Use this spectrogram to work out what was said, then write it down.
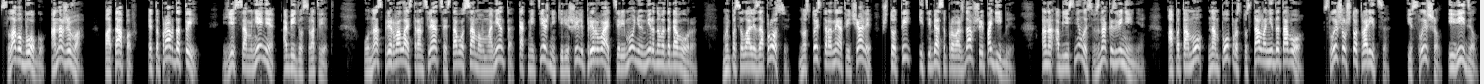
«Слава богу, она жива!» «Потапов, это правда ты?» «Есть сомнения?» — обиделся в ответ. У нас прервалась трансляция с того самого момента, как мятежники решили прервать церемонию мирного договора. Мы посылали запросы, но с той стороны отвечали, что ты и тебя сопровождавшие погибли. Она объяснилась в знак извинения. А потому нам попросту стало не до того. Слышал, что творится? И слышал, и видел.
